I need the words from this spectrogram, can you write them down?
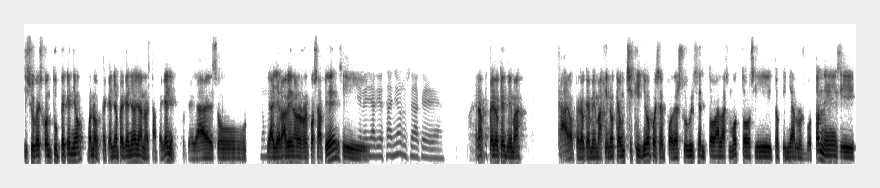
si subes con tu pequeño, bueno, pequeño, pequeño ya no está pequeño, porque ya es un... ya llega bien a los reposapiés y... Tiene ya 10 años, o sea que... Bueno, pero que me Claro, pero que me imagino que a un chiquillo, pues el poder subirse en todas las motos y toquiñar los botones y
